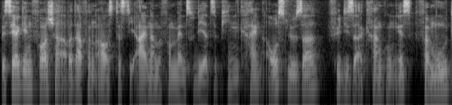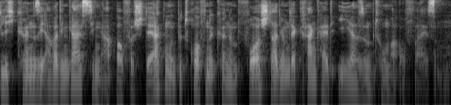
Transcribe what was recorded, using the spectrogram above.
Bisher gehen Forscher aber davon aus, dass die Einnahme von Benzodiazepinen kein Auslöser für diese Erkrankung ist. Vermutlich können sie aber den geistigen Abbau verstärken und Betroffene können im Vorstadium der Krankheit eher Symptome aufweisen.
